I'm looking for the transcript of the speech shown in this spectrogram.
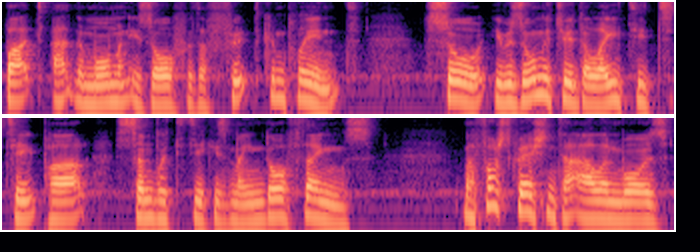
but at the moment he's off with a foot complaint. So he was only too delighted to take part simply to take his mind off things. My first question to Alan was,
